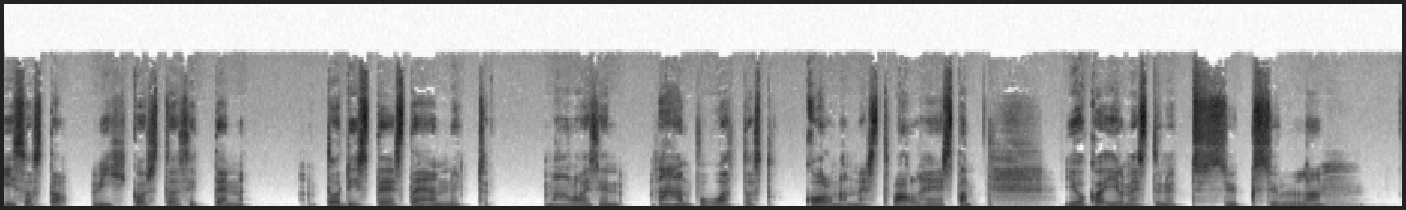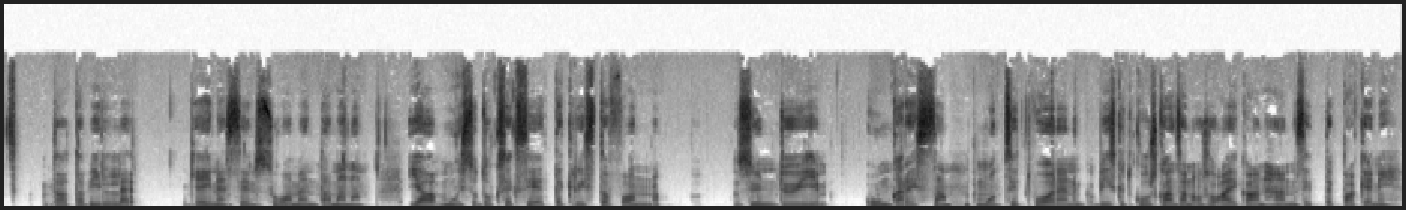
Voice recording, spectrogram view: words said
isosta vihkosta, sitten todisteesta. Ja nyt mä haluaisin vähän puhua tuosta kolmannesta valheesta, joka ilmestynyt syksyllä tota, Ville Keinessin suomentamana. Ja muistutukseksi, että Kristoff on syntyi Unkarissa, mutta sitten vuoden 56 kansanousuaikaan hän sitten pakeni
